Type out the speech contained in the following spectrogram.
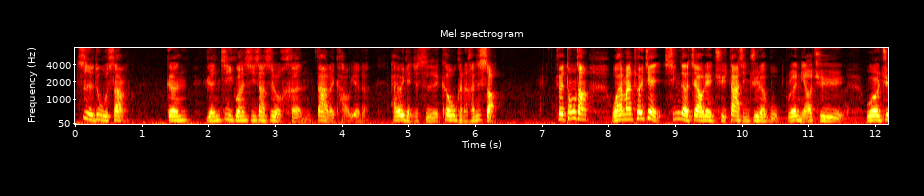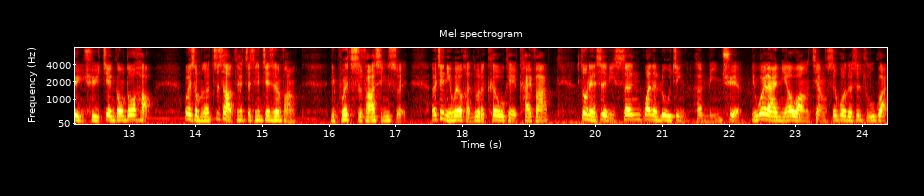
制度上。跟人际关系上是有很大的考验的，还有一点就是客户可能很少，所以通常我还蛮推荐新的教练去大型俱乐部，不论你要去 World Gym 去建工都好。为什么呢？至少在这间健身房，你不会迟发薪水，而且你会有很多的客户可以开发。重点是你升官的路径很明确，你未来你要往讲师或者是主管，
